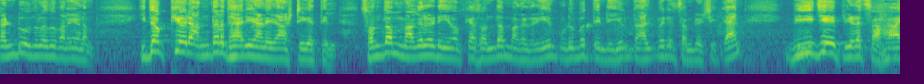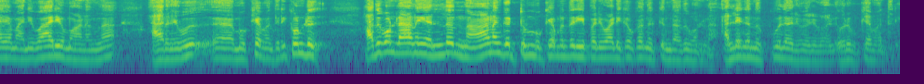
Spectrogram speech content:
കൊണ്ട് എന്നുള്ളത് പറയണം. ഇതൊക്കെ ഒരു അന്തർധാരിയാണ് രാഷ്ട്രീയത്തിൽ. സ്വന്തം മകളുടെയും ഒക്കെ സ്വന്തം മകളുടെയും കുടുംബത്തിന്റെയും താല്പര്യം സംരക്ഷിക്കാൻ ബി ജെ പിയുടെ സഹായം അനിവാര്യമാണെന്ന അറിവ് മുഖ്യമന്ത്രിക്കുണ്ട്. അതുകൊണ്ടാണ് എല്ലാം നാണം കെട്ടും മുഖ്യമന്ത്രി ഈ പരിപാടിക്കൊക്കെ നിൽക്കുന്നത് അതുകൊണ്ട്. അല്ലെങ്കിൽ നിൽക്കൂല ഒരു പരിപാടി ഒരു മുഖ്യമന്ത്രി.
